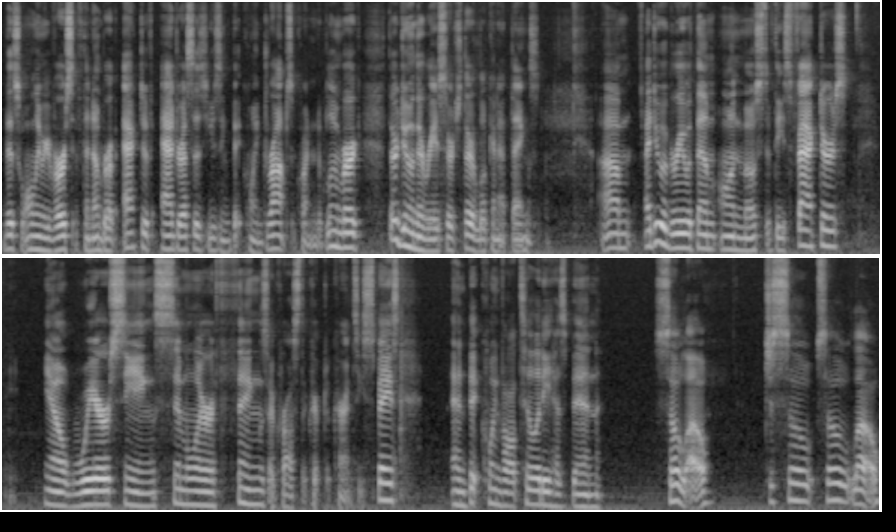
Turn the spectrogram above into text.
This will only reverse if the number of active addresses using Bitcoin drops, according to Bloomberg. They're doing their research, they're looking at things. Um, I do agree with them on most of these factors. You know, we're seeing similar things across the cryptocurrency space, and Bitcoin volatility has been so low, just so, so low.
